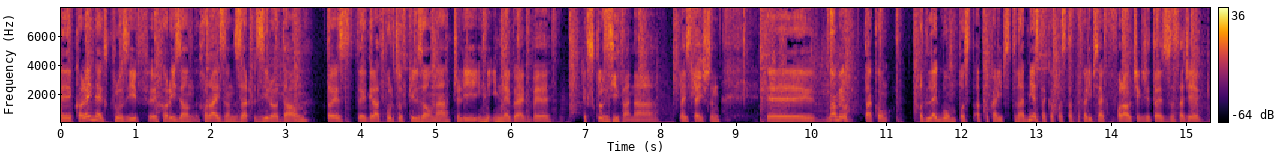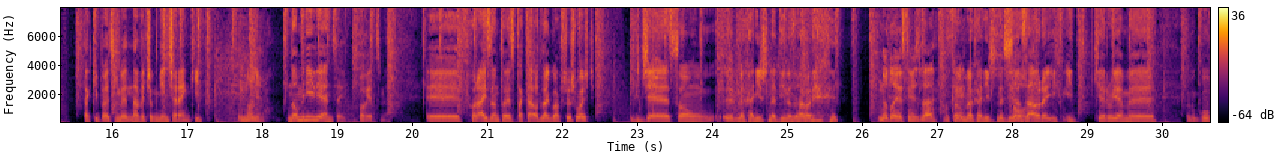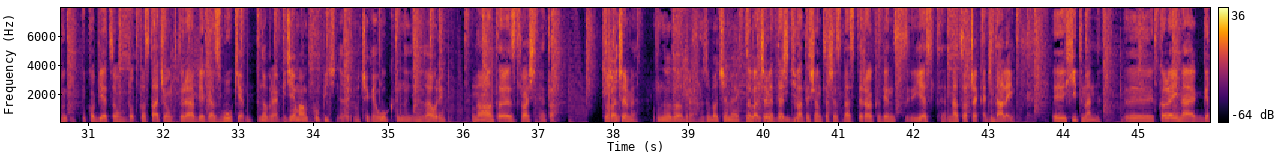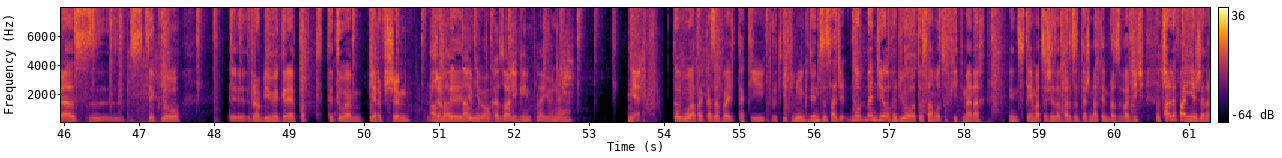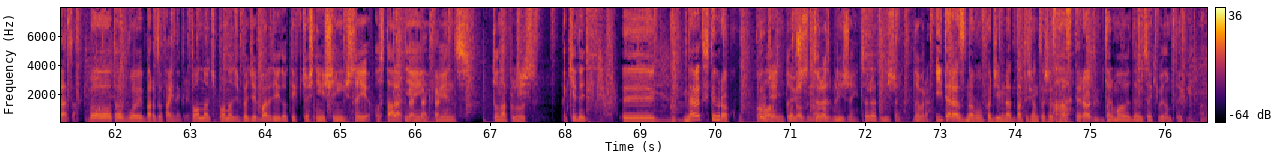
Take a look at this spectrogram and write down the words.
Y, Kolejny ekskluzyw, y, Horizon, Horizon Zer- Zero Dawn, to jest y, gra twórców Killzone'a, czyli innego jakby ekskluzywa na PlayStation. Yy, mamy taką odległą postapokalipsę. To nawet nie jest taka postapokalipsa jak w Falloutie, gdzie to jest w zasadzie taki powiedzmy na wyciągnięcie ręki. No nie. No mniej więcej, powiedzmy. Yy, w Horizon to jest taka odległa przyszłość, gdzie są y, mechaniczne dinozaury. No to jest nieźle. Są okej. mechaniczne Są. dinozaury i, i kierujemy kobiecą po- postacią, która biega z łukiem. Dobra, gdzie mam kupić, no, czekaj, łuk na dinozaury? No, to jest właśnie to. Zobaczymy. No dobra, zobaczymy jak to Zobaczymy też wyjdzie. 2016 rok, więc jest na co czekać. Dalej. Y, Hitman. Y, Kolejna gra z, z cyklu y, robimy grę pod tytułem pierwszym, Ale żeby tam nie nie było... pokazali gameplayu, nie? Nie. To była taka zapowiedź, taki krótki filmik, więc w zasadzie no, będzie chodziło o to samo co w Hitmanach, więc nie ma co się za bardzo też na tym rozwodzić, Znaczy- ale fajnie, że wraca, bo to były bardzo fajne gry. Ponoć, ponoć będzie bardziej do tej wcześniejszej niż tej ostatniej, tak, tak, tak. więc to na plus. A kiedy? Y, g- nawet w tym roku, grudzień o, to już podobno. coraz bliżej, coraz bliżej. Dobra. I teraz znowu wchodzimy na 2016 A, rok, Darmowe DLC będą tego Hitmana.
